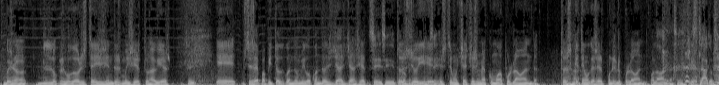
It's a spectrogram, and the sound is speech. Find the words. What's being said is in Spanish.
Bueno, lo que el jugador está diciendo es muy cierto, Javier. Sí. Eh, usted sabe, papito, que cuando amigo, cuando es ya, ya, ¿cierto? Sí, sí, Entonces profe. yo dije, Sí. este muchacho se me acomoda por la banda. Entonces, ¿qué tengo que hacer? Ponerlo por la banda. Por la banda, sí. Claro, sí.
